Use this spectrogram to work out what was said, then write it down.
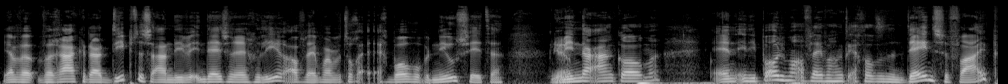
ja, we, we raken daar dieptes aan die we in deze reguliere aflevering, waar we toch echt bovenop het nieuws zitten, Ja. minder aankomen. En in die Podimo-aflevering hangt echt altijd een Deense vibe.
